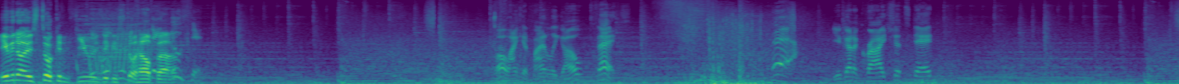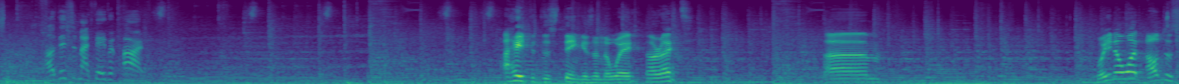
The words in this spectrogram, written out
Even though he's still confused, he can still help out. lucid. Oh, I can finally go? Thanks. You gonna cry, shit stain? Oh, this is my favorite part. I hate that this thing is in the way. All right. Um. Well, you know what? I'll just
